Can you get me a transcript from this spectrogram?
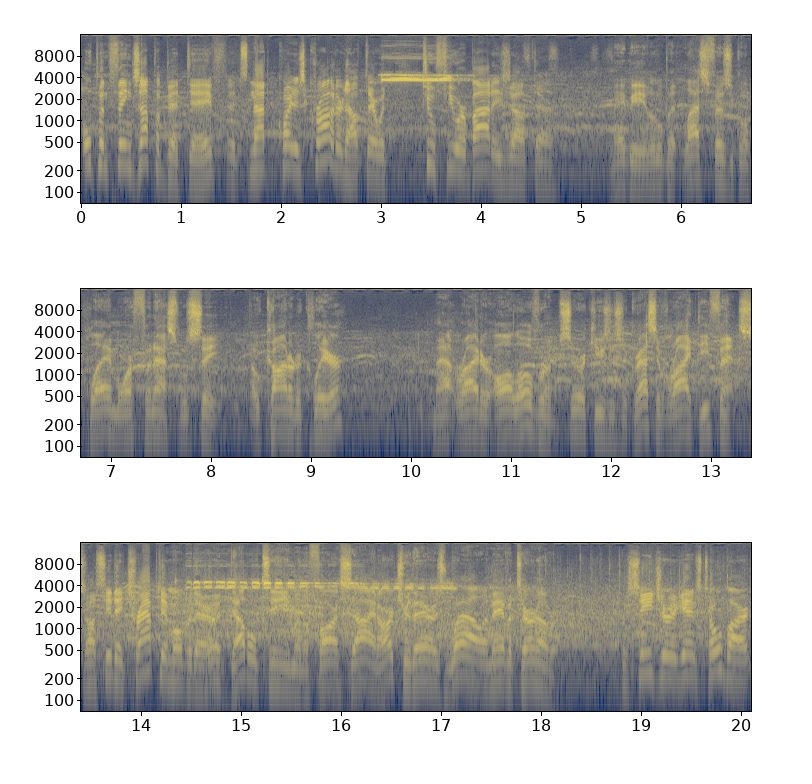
open things up a bit, Dave. It's not quite as crowded out there with two fewer bodies out there. Maybe a little bit less physical play, more finesse. We'll see. O'Connor to clear. Matt Ryder all over him. Syracuse's aggressive ride defense. Oh, see, they trapped him over there. Good double team on the far side. Archer there as well, and may have a turnover. Procedure against Hobart.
